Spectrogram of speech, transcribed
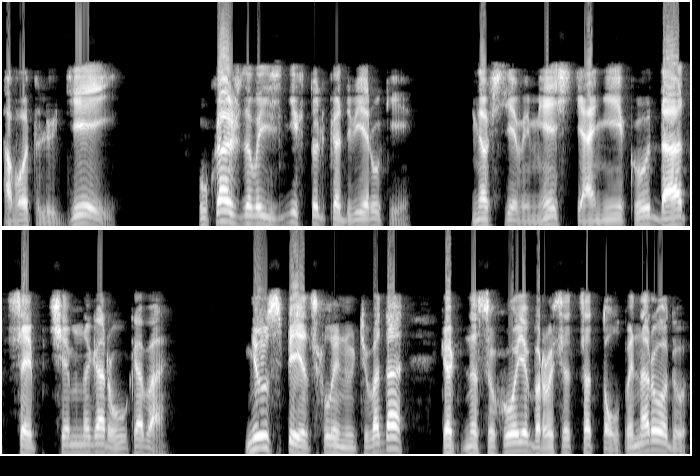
а вот людей... У каждого из них только две руки, но все вместе они куда цепче Многорукого. Не успеет схлынуть вода, как на сухое бросятся толпы народу,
